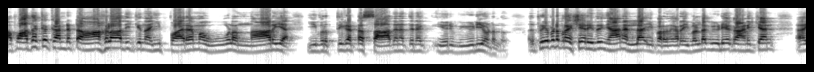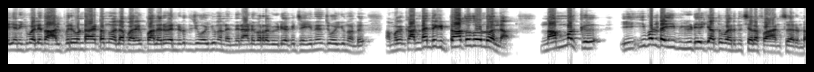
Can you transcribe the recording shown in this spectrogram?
അപ്പോൾ അതൊക്കെ കണ്ടിട്ട് ആഹ്ലാദിക്കുന്ന ഈ പരമ ഊളം നാറിയ ഈ വൃത്തികെട്ട സാധനത്തിന് ഈ ഒരു വീഡിയോ ഉണ്ടല്ലോ. അത് പ്രിയപ്പെട്ട പ്രേക്ഷകർ ഇത് ഞാനല്ല ഈ പറഞ്ഞത് കാരണം ഇവളുടെ വീഡിയോ കാണിക്കാൻ എനിക്ക് വലിയ താല്പര്യം ഉണ്ടായിട്ടൊന്നും അല്ല പല പലരും എന്റെ അടുത്ത് ചോദിക്കുന്നുണ്ട് എന്തിനാണ് ഇവരുടെ വീഡിയോ ഒക്കെ ചെയ്യുന്നതെന്ന് ചോദിക്കുന്നുണ്ട്. നമുക്ക് കണ്ടന്റ് കിട്ടാത്തതുകൊണ്ടുമല്ല. നമുക്ക് ഈ ഇവളുടെ ഈ വീഡിയോയ്ക്കകത്ത് വരുന്ന ചില ഫാൻസുകാരുണ്ട്.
